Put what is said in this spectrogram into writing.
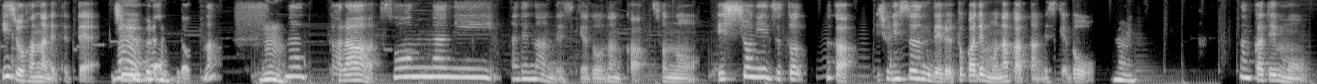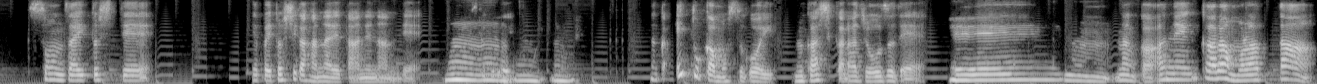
以上離れてて、10ぐらいだったな。うん、だから、そんなに、あれなんですけど、なんか、その、一緒にずっと、なんか、一緒に住んでるとかでもなかったんですけど、うん、なんかでも、存在として、やっぱり年が離れた姉なんで、すごい、なんか絵とかもすごい昔から上手で、へうん、なんか姉からもらった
